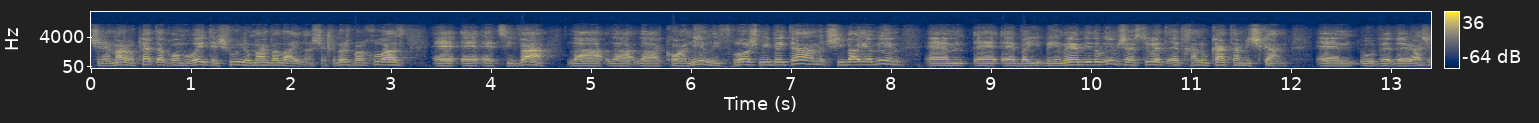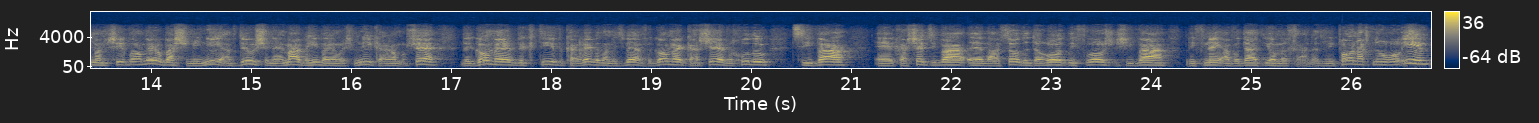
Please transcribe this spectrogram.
שנאמר בפתח ומועד תשבו יומם ולילה, שהקדוש ברוך הוא אז אה, אה, ציווה לכהנים לפרוש מביתם שבעה ימים בימי המילואים שעשו את, את חנוכת המשכן. ורש"י ממשיך ואומר, ובשמיני עבדו, שנאמר, ויהי ביום השמיני קרא משה, וגומר, וכתיב, קרב אל המזבח וגומר, כאשר וכולו ציווה כאשר ציווה אה, לעשות לדורות לפרוש שבעה לפני עבודת יום אחד. אז מפה אנחנו רואים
